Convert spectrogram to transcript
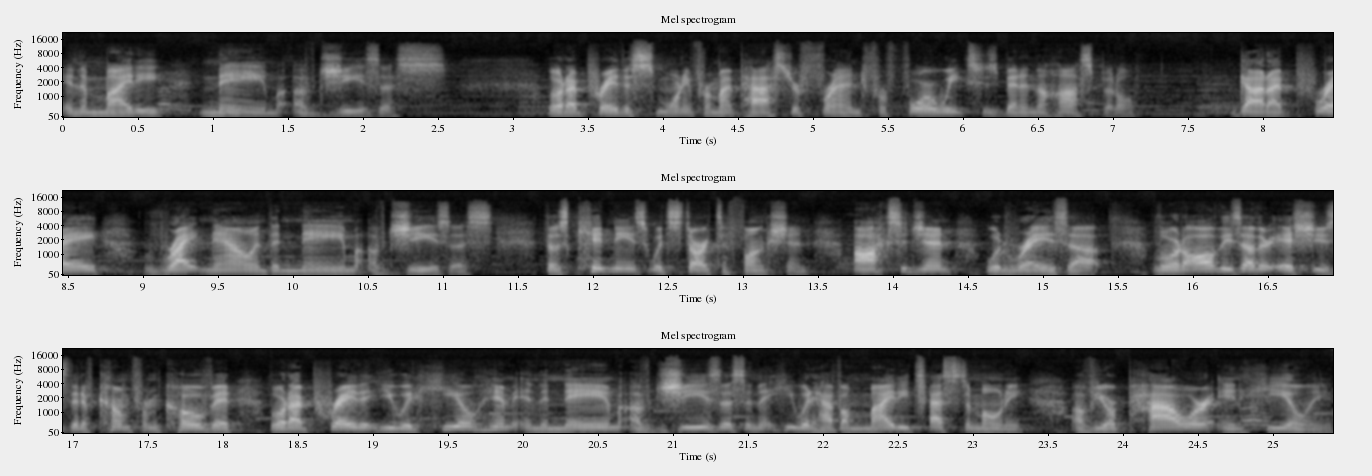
in the mighty name of Jesus. Lord, I pray this morning for my pastor friend for four weeks who's been in the hospital. God, I pray right now in the name of Jesus those kidneys would start to function, oxygen would raise up. Lord, all these other issues that have come from COVID, Lord, I pray that you would heal him in the name of Jesus and that he would have a mighty testimony of your power and healing.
